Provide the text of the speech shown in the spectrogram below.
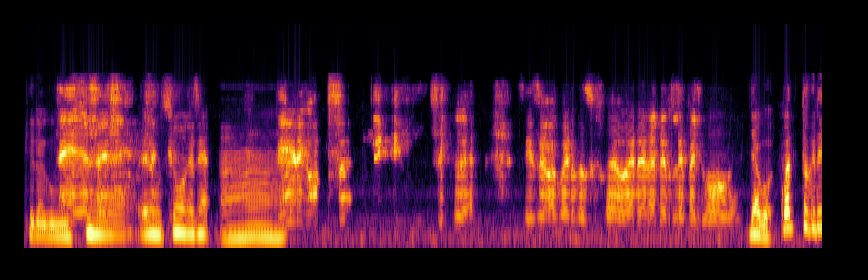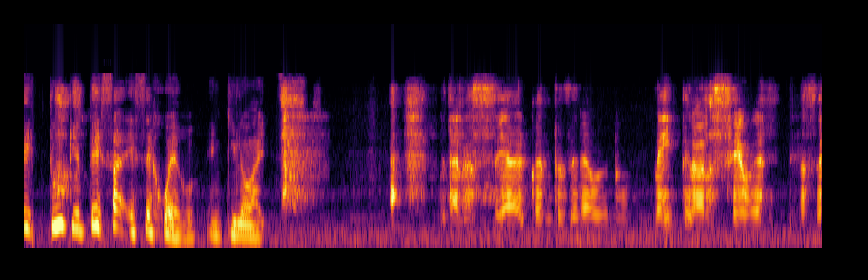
que era como Sí, un sumo, era un sumo que decía, ah. Sí, era como. Sí, weón. Sí, se me acuerdo ese juego, era tenerle peludo. Ya, pues, ¿cuánto crees tú que pesa ese juego en kilobytes? Puta, no sé, a ver cuánto será, weón. no, 20, no, no sé, weón. No sé,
